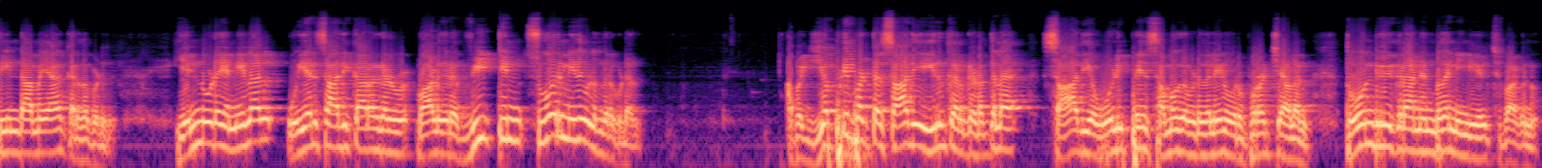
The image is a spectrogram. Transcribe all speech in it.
தீண்டாமையாக கருதப்படுது. என்னுடைய நிழல் உயர் சாதிக்காரர்கள் வாழுகிற வீட்டின் சுவர் மீது விழுந்துடக்கூடாது. அப்ப எப்படிப்பட்ட சாதி இருக்கிற இடத்துல சாதிய ஒழிப்பே சமூக விடுதலைன்னு ஒரு புரட்சியாளன் தோன்றியிருக்கிறான் என்பதை நீங்க யோசிச்சு பார்க்கணும்.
